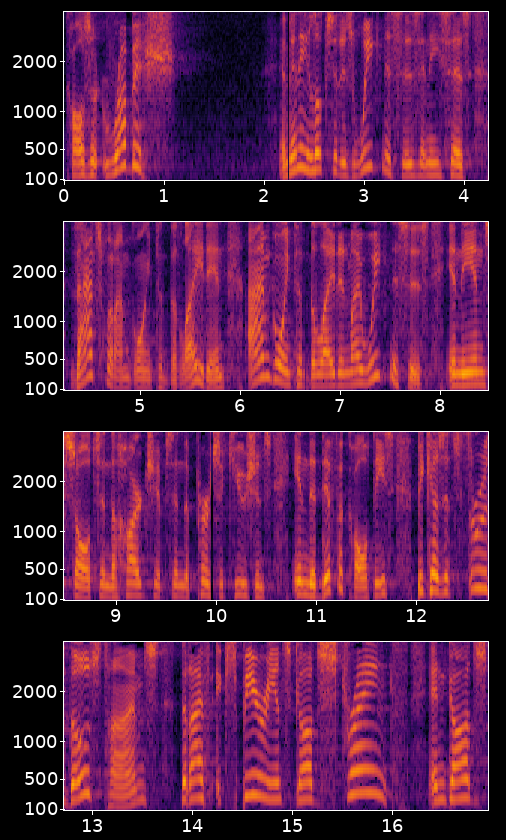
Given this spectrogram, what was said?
Calls it rubbish. And then he looks at his weaknesses and he says, That's what I'm going to delight in. I'm going to delight in my weaknesses, in the insults, in the hardships, in the persecutions, in the difficulties, because it's through those times that I've experienced God's strength and God's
